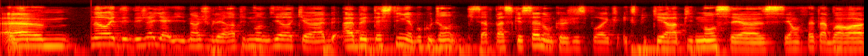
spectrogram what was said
Euh, non, ouais, déjà, y a, non, je voulais rapidement te dire que AB testing, il y a beaucoup de gens qui savent pas ce que c'est. Donc, euh, juste pour ex- expliquer rapidement, c'est euh, c'est en fait avoir euh,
